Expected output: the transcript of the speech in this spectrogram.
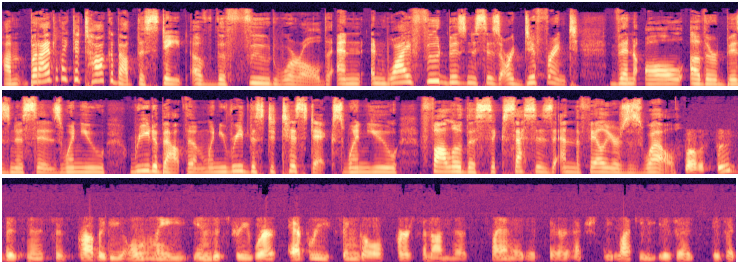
Um, but I'd like to talk about the state of the food world and, and why food businesses are different than all other businesses when you read about them, when you read the statistics, when you follow the successes and the failures as well. Well, the food business is probably the only industry where every single person on the planet, if they're actually lucky, is a is a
